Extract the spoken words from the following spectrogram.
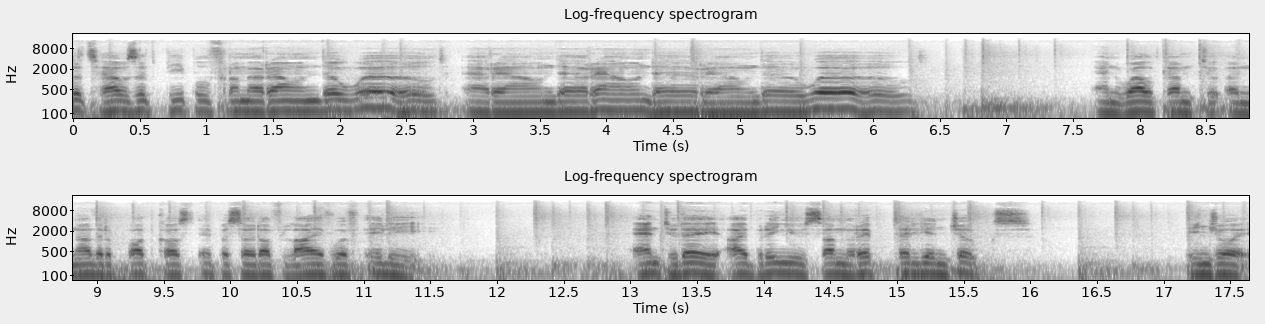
it, how's it, people from around the world? Around, around, around the world. And welcome to another podcast episode of Live with Ellie. And today I bring you some reptilian jokes. Enjoy.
